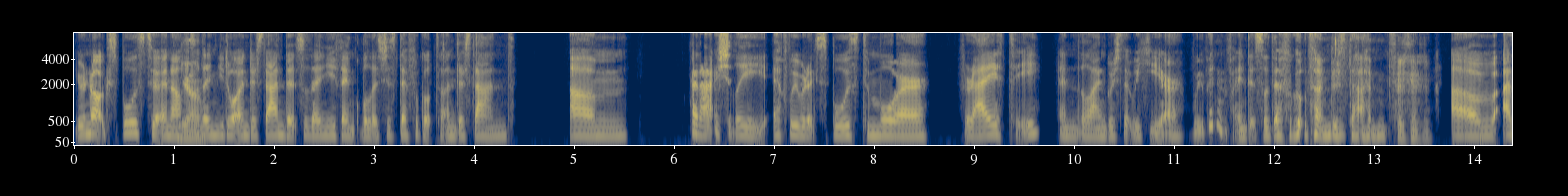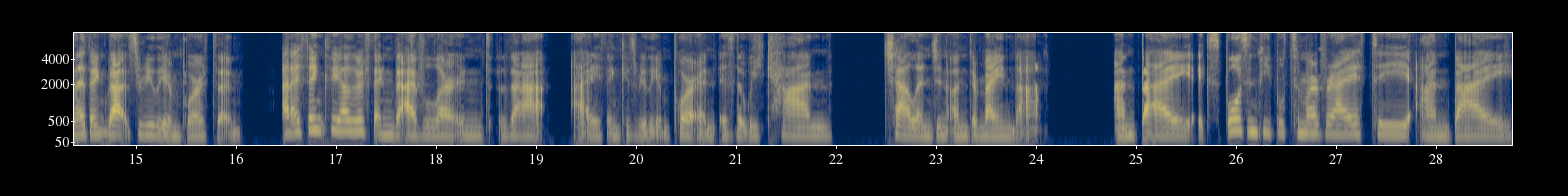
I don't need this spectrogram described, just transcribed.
you're not exposed to it enough, yeah. so then you don't understand it, so then you think, well, it's just difficult to understand. Um, and actually, if we were exposed to more variety in the language that we hear, we wouldn't find it so difficult to understand. um, and I think that's really important. And I think the other thing that I've learned that I think is really important is that we can challenge and undermine that. And by exposing people to more variety and by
